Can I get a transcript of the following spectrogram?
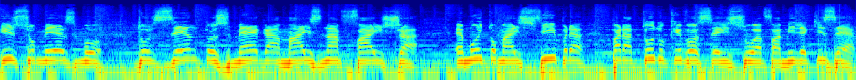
Isso mesmo, 200 mega a mais na faixa. É muito mais fibra para tudo que você e sua família quiser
